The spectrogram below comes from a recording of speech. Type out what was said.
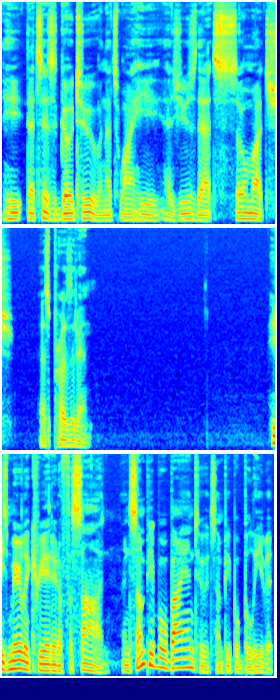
he that's his go-to and that's why he has used that so much as president. He's merely created a facade, and some people buy into it, some people believe it.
